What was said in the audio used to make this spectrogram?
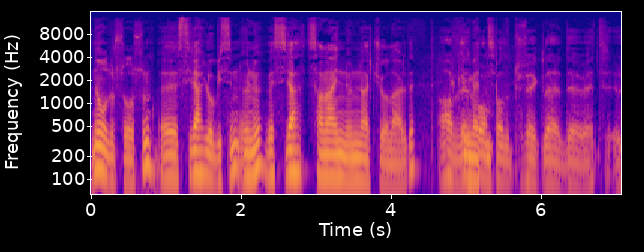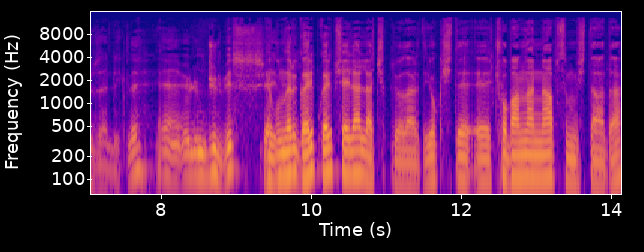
ne olursa olsun e, silah lobisinin önü ve silah sanayinin önünü açıyorlardı. Av ve pompalı tüfeklerde evet özellikle. Yani ölümcül bir şey. Bunları garip garip şeylerle açıklıyorlardı. Yok işte e, çobanlar ne yapsınmış dağda.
